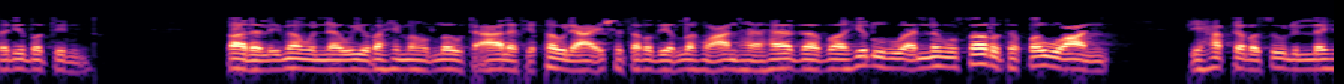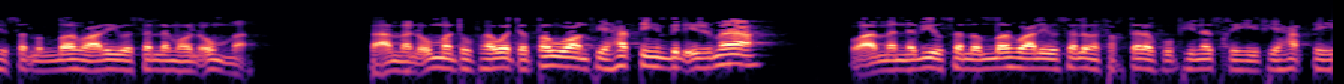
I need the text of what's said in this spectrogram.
فريضة. قال الإمام النووي رحمه الله تعالى في قول عائشة رضي الله عنها هذا ظاهره أنه صار تطوعا. في حق رسول الله صلى الله عليه وسلم والأمة. فأما الأمة فهو تطوع في حقهم بالإجماع وأما النبي صلى الله عليه وسلم فاختلفوا في نسخه في حقه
